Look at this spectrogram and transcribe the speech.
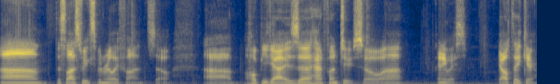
Um, this last week's been really fun. So uh, I hope you guys uh, had fun too. So anyways, y'all take care.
